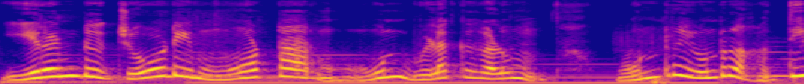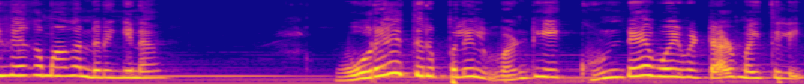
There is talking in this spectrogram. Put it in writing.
இரண்டு ஜோடி மோட்டார் முன் விளக்குகளும் ஒன்றை ஒன்று அதிவேகமாக நெருங்கின. ஒரே திருப்பலில் வண்டியை கொண்டே போய்விட்டாள் மைத்திலி.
